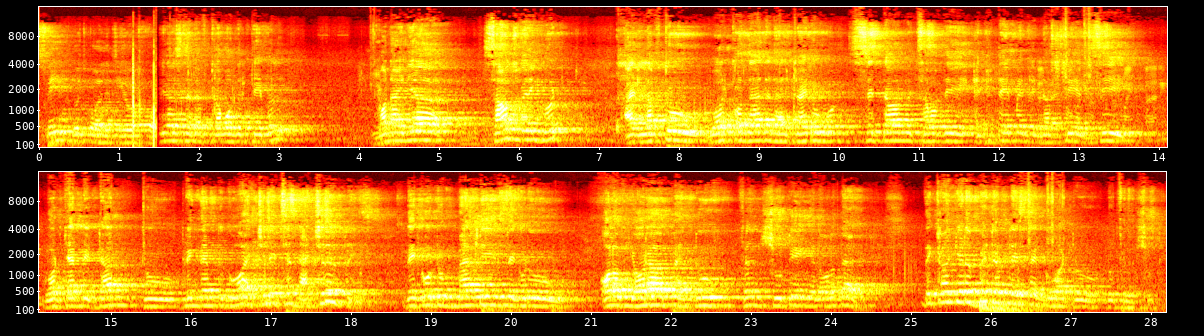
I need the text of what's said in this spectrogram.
extreme good quality of ideas that have come on the table. One idea sounds very good. I'd love to work on that and I'll try to sit down with some of the entertainment industry and see what can be done to bring them to Goa. Actually, it's a natural place. They go to Maldives, they go to all of Europe and do film shooting and all of that. They can't get a better place than Goa to do film shooting.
